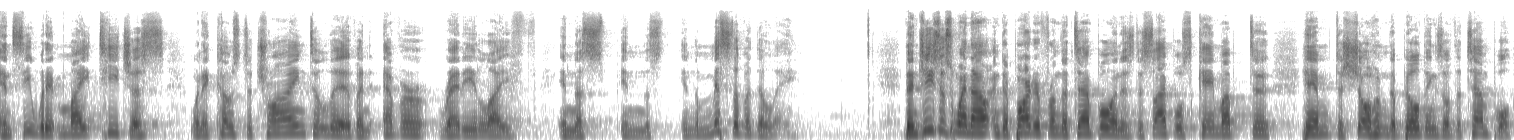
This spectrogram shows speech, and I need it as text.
and see what it might teach us when it comes to trying to live an ever ready life in the, in, the, in the midst of a delay. Then Jesus went out and departed from the temple, and his disciples came up to him to show him the buildings of the temple.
